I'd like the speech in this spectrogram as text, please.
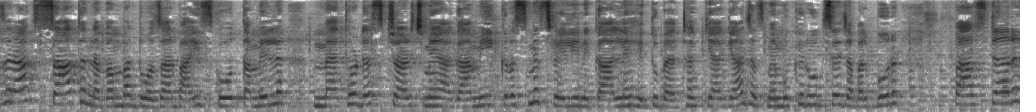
दिनांक 7 नवंबर 2022 को तमिल मेथोडिस्ट चर्च में आगामी क्रिसमस रैली निकालने हेतु बैठक किया गया, जिसमें मुख्य रूप से जबलपुर पास्टर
